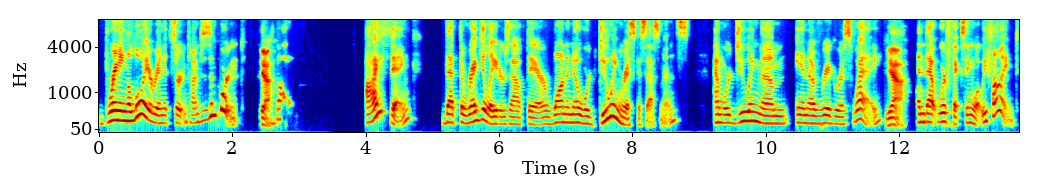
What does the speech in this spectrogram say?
bringing a lawyer in at certain times is important. Yeah. But I think that the regulators out there want to know we're doing risk assessments and we're doing them in a rigorous way. Yeah. And that we're fixing what we find.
